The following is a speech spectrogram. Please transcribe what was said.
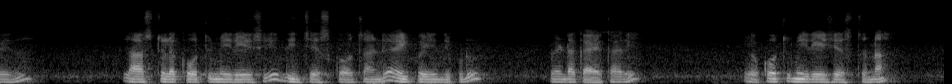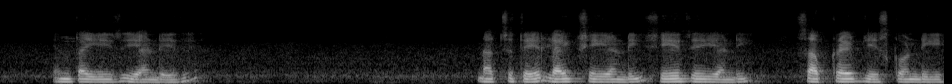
లేదు. లాస్ట్లో కొత్తిమీర వేసి దించేసుకోవచ్చు అండి అయిపోయింది ఇప్పుడు. బెండకాయ కర్రీ. కొత్తిమీర వేసేస్తున్నా. ఎంత ఈజీ అండి ఇది. నచ్చితే లైక్ చేయండి షేర్ చేయండి సబ్స్క్రైబ్ చేసుకోండి.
